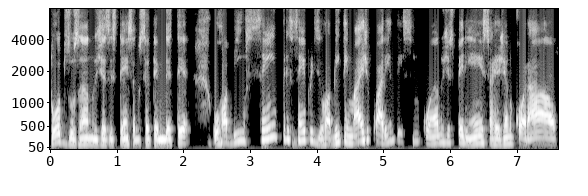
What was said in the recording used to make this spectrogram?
todos os anos de existência do CTMDT. O Robinho sempre, sempre diz: o Robinho tem mais de 45 anos de experiência regendo coral,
